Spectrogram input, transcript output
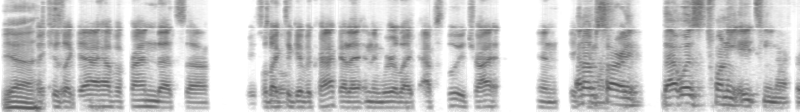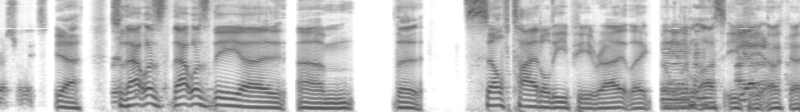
Yeah. Like she's like, yeah, I have a friend that's uh would like to give a crack at it, and then we were like, absolutely, try it. And it And I'm out sorry, that was 2018, our first release. Yeah. So that was that was the uh um the self-titled EP, right? Like the Mhm. little us EP. Yeah. Okay.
